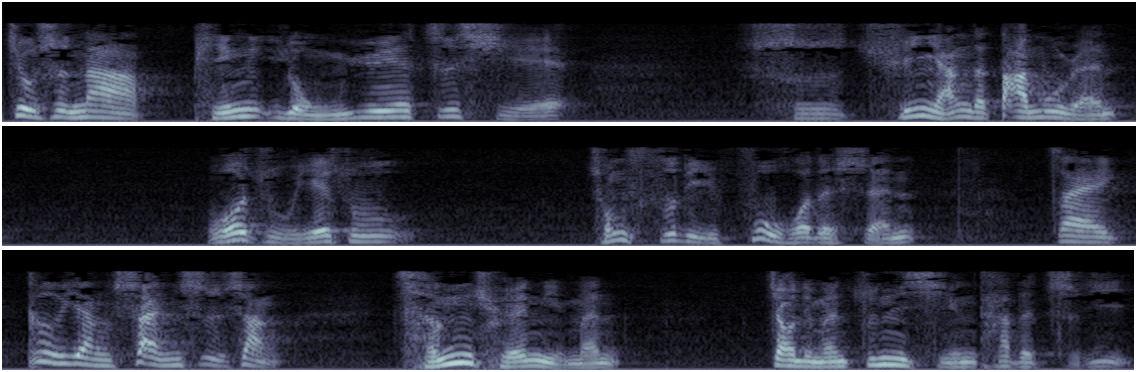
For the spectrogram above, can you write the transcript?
就是那凭永约之血使群羊的大牧人，我主耶稣从死里复活的神，在各样善事上成全你们，叫你们遵行他的旨意，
